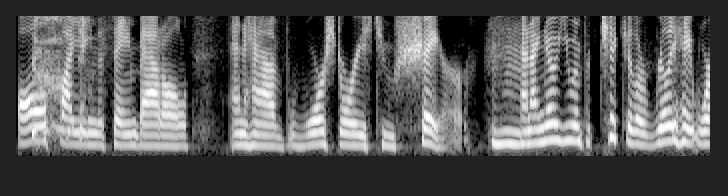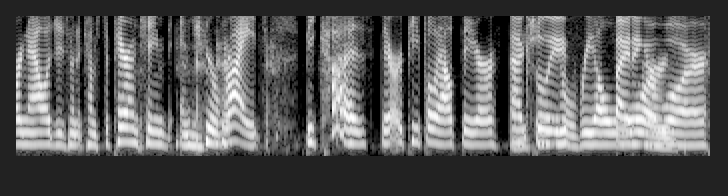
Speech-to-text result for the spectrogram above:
all fighting the same battle and have war stories to share. Mm-hmm. And I know you in particular really hate war analogies when it comes to parenting, and you're right because there are people out there Actually real fighting a war.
